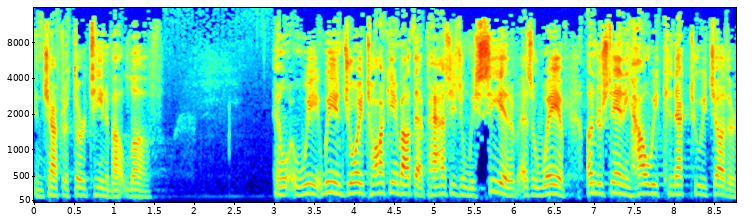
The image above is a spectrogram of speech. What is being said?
in chapter 13 about love. And we, we enjoy talking about that passage and we see it as a way of understanding how we connect to each other.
